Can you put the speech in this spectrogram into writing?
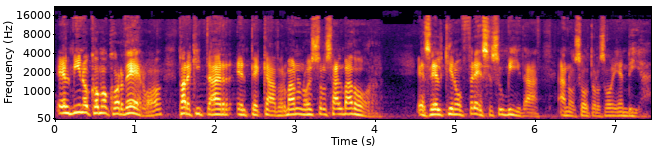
Él vino como cordero para quitar el pecado. Hermano, nuestro Salvador es el quien ofrece su vida a nosotros hoy en día.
